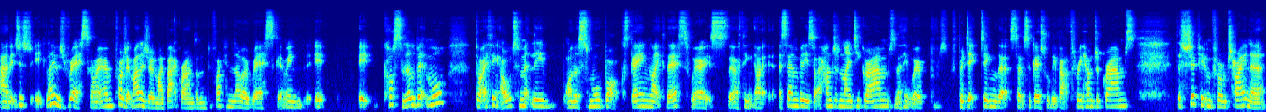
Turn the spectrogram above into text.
and it just it lowers risk. I mean, i'm a project manager in my background and if i can lower risk i mean it it costs a little bit more but i think ultimately on a small box game like this where it's i think uh, assembly is like 190 grams and i think we're predicting that sensor ghost will be about 300 grams the shipping from china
